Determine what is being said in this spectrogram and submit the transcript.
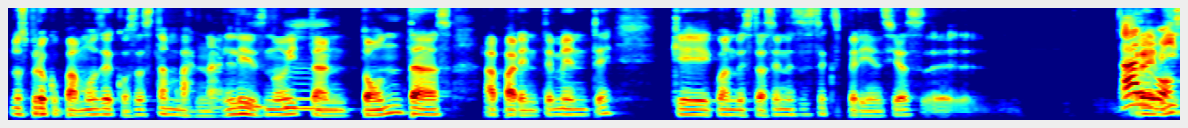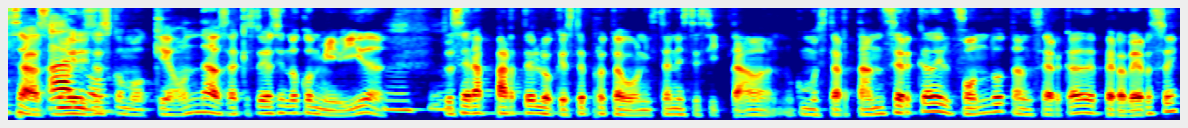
nos preocupamos de cosas tan banales, ¿no? Y tan tontas, aparentemente, que cuando estás en esas experiencias... Eh, revisas, ¿no? Y dices como, ¿qué onda? O sea, ¿qué estoy haciendo con mi vida? Entonces era parte de lo que este protagonista necesitaba, ¿no? Como estar tan cerca del fondo, tan cerca de perderse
